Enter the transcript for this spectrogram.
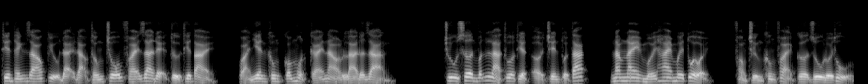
Thiên thánh giáo cựu đại đạo thống chỗ phái ra đệ tử thiên tài quả nhiên không có một cái nào là đơn giản. Chu sơn vẫn là thua thiệt ở trên tuổi tác, năm nay mới hai mươi tuổi, phòng chừng không phải cơ du đối thủ.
